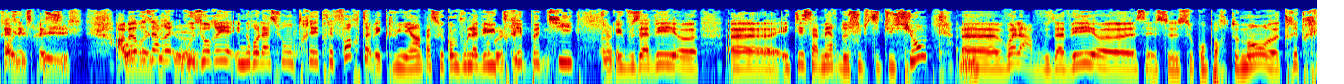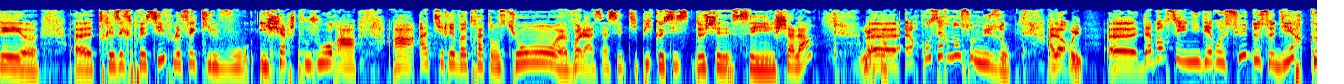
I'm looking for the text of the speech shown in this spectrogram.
Très Ah, expressif. très- Ah bah vous, aurez, que- vous aurez une relation très très forte avec lui, hein, parce que comme vous l'avez Ah eu bah, très petit Ouais. et que vous avez euh, euh, été sa mère de substitution, Mhm. euh, voilà, vous avez euh, ce, ce- comportement euh, très très euh, très expressif, le fait qu'il vous, il cherche toujours à, à attirer votre attention, euh, voilà, ça c'est typique aussi de chez ces chats-là. Euh, alors concernant son museau, alors Oui. euh, d'abord c'est une idée reçue de se dire que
